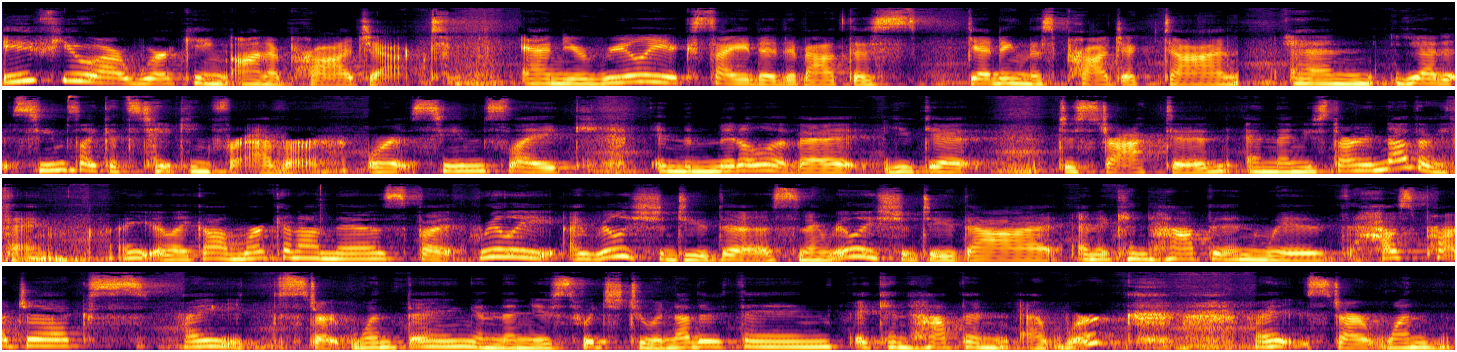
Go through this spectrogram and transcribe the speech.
if you are working on a project and you're really excited about this, getting this project done, and yet it seems like it's taking forever, or it seems like in the middle of it, you get distracted and then you start another thing, right? You're like, oh, I'm working on this, but really, I really should do this and I really should do that. And it can happen with house projects, right? You start one thing and then you switch to another thing. It can happen at work, right? Start one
